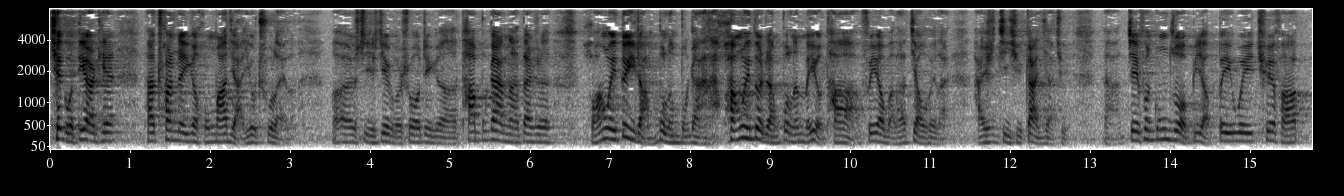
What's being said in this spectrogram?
结果第二天他穿着一个红马甲又出来了，呃，结结果说这个他不干呢，但是环卫队长不能不干，环卫队长不能没有他，非要把他叫回来，还是继续干下去，啊，这份工作比较卑微，缺乏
